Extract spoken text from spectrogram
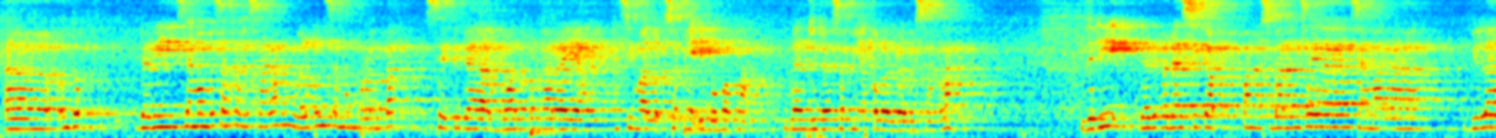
Uh, untuk dari saya membesar sampai sekarang walaupun saya memberontak saya tidak buat perkara yang kasih malu saya punya ibu bapak dan juga saya keluarga besar lah. Jadi daripada sikap panas baran saya saya marah. Bila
